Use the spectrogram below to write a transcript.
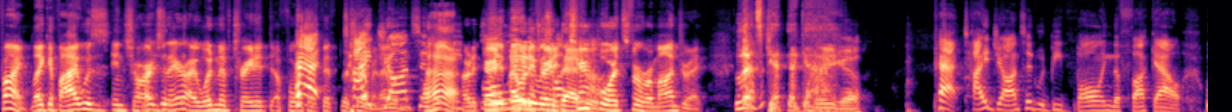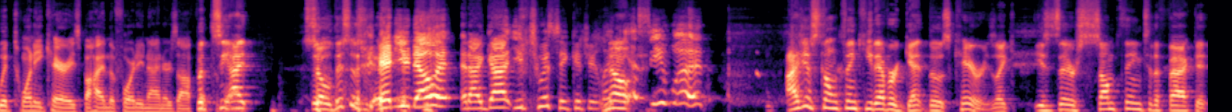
fine. Like if I was in charge there, I wouldn't have traded a fourth Pat, or fifth for Ty Sherman. I. Johnson. Aha. would I would be have traded, I would have traded two move. fourths for Rhamondre. Let's get the guy. There you go. Pat, Ty Johnson would be balling the fuck out with 20 carries behind the 49ers offense. But see, I so this is and you know it, and I got you twisted because you're like, No. yes, he would. I just don't think he'd ever get those carries. Like, is there something to the fact that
